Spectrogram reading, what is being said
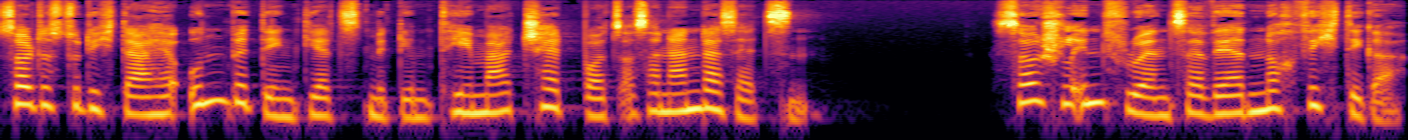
solltest du dich daher unbedingt jetzt mit dem Thema Chatbots auseinandersetzen. Social Influencer werden noch wichtiger.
